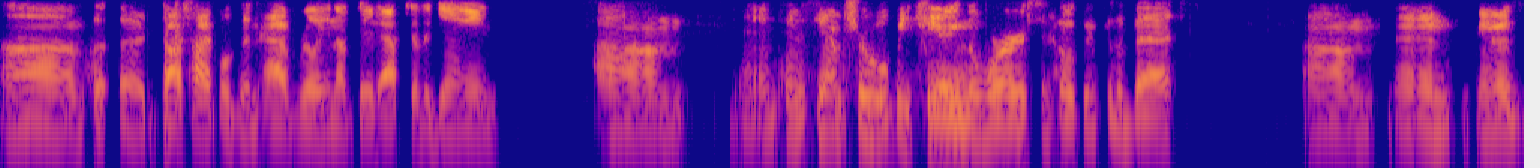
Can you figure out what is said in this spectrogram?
Um, uh, Josh Heupel didn't have really an update after the game. Um, and Tennessee, I'm sure, will be fearing the worst and hoping for the best. Um, and you know, as,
